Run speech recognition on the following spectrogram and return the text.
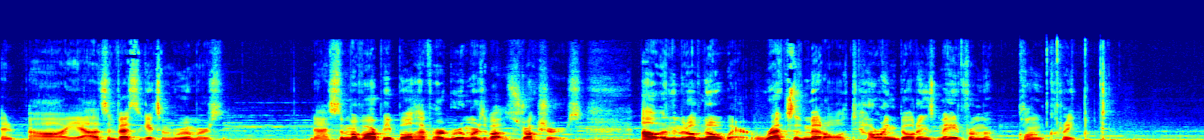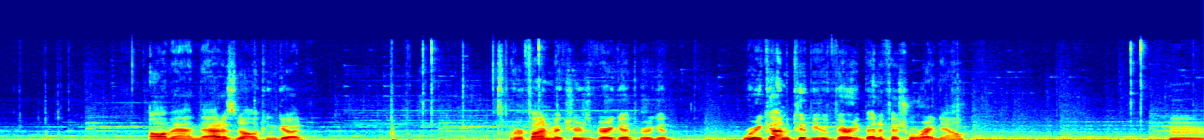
And, oh yeah, let's investigate some rumors. Now, some of our people have heard rumors about structures out in the middle of nowhere. Wrecks of metal, towering buildings made from concrete. Oh man, that is not looking good. Refined mixtures, very good, very good. Recon could be very beneficial right now. Hmm.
